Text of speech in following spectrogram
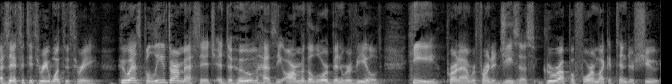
Isaiah 53, 1 through 3. who has believed our message, and to whom has the arm of the Lord been revealed. He, pronoun referring to Jesus, grew up before him like a tender shoot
